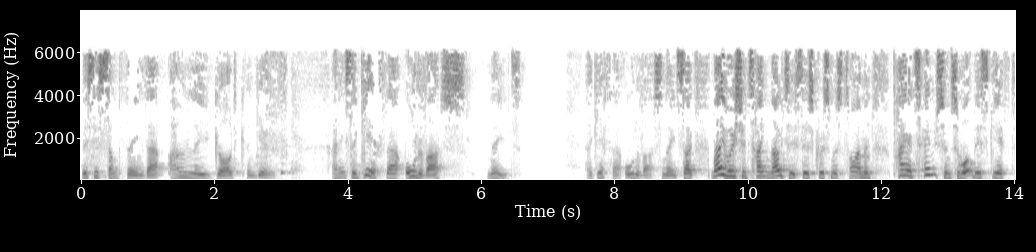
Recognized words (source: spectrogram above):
This is something that only God can give. And it's a gift that all of us need. A gift that all of us need. So maybe we should take notice this Christmas time and pay attention to what this gift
